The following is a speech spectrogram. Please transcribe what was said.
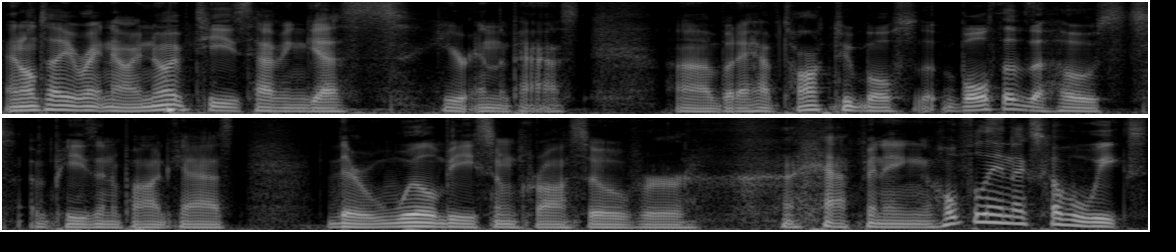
And I'll tell you right now, I know I've teased having guests here in the past, uh, but I have talked to both both of the hosts of Peas in a Podcast. There will be some crossover happening, hopefully in the next couple weeks.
